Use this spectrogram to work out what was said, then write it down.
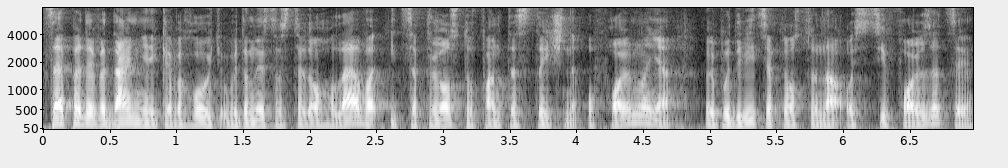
Це перевидання, яке виходить у видавництво Старого Лева, і це просто фантастичне оформлення. Ви подивіться просто на ось ці форзаци.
